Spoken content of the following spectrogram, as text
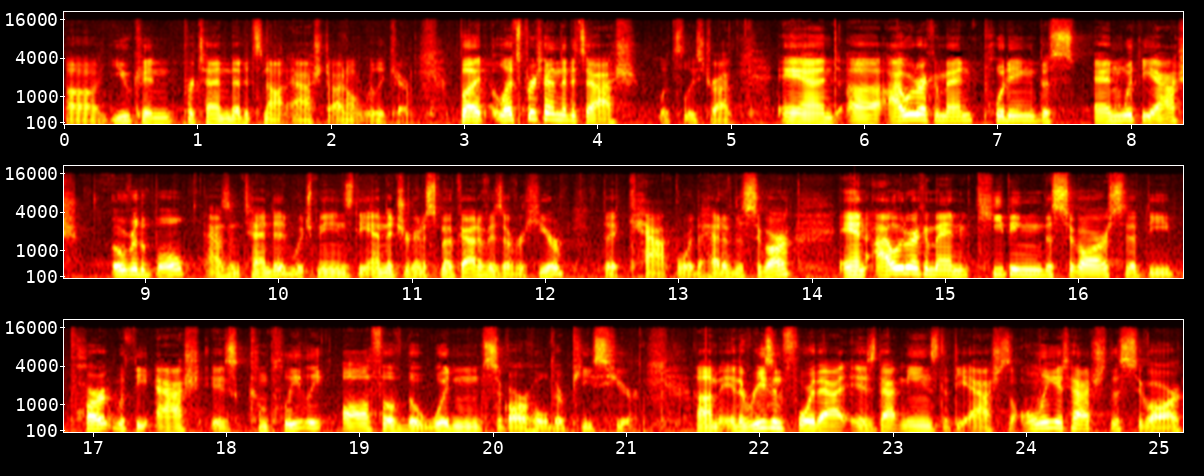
Uh, you can pretend that it's not ash. I don't really care. But let's pretend that it's ash. Let's at least try. And uh, I would recommend putting this end with the ash over the bowl as intended, which means the end that you're going to smoke out of is over here, the cap or the head of the cigar. And I would recommend keeping the cigar so that the part with the ash is completely off of the wooden cigar holder piece here. Um, and the reason for that is that means that the ash is only attached to the cigar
